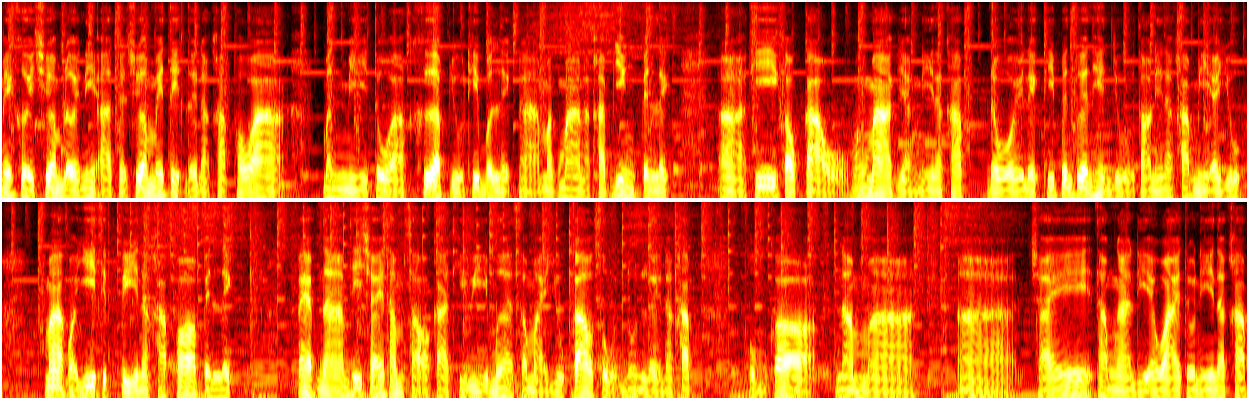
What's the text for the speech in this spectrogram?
ไม่เคยเชื่อมเลยนี่อาจจะเชื่อมไม่ติดเลยนะครับ เพราะว่ามันมีตัวเคลือบอยู่ที่บนเหล็กหนามากๆนะครับ ยิ่งเป็นเหล็กที่เก่าๆมากๆอย่างนี้นะครับ โดยเหล็กที่เพื่อนๆเห็นอยู่ตอนนี้นะครับ มีอายุมากกว่า 20 ปีนะครับ เพราะเป็นเหล็กแป๊บน้ำที่ใช้ทำเสาอากาศทีวีเมื่อสมัยยุค 90 นู่นเลยนะครับ ผมก็นำมาอ่า ใช้ทำงาน DIY ตัวนี้นะครับ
